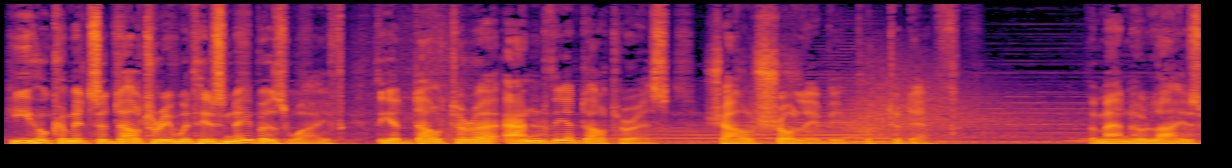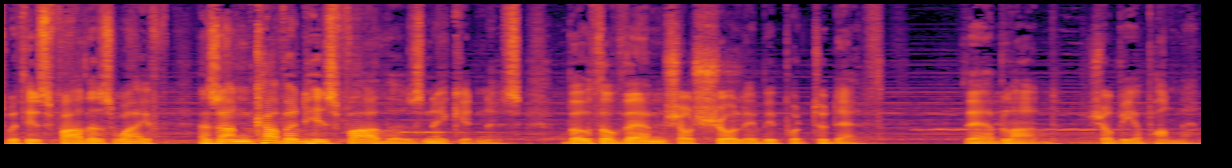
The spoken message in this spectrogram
he who commits adultery with his neighbor's wife, the adulterer and the adulteress, shall surely be put to death. The man who lies with his father's wife has uncovered his father's nakedness. Both of them shall surely be put to death. Their blood shall be upon them.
